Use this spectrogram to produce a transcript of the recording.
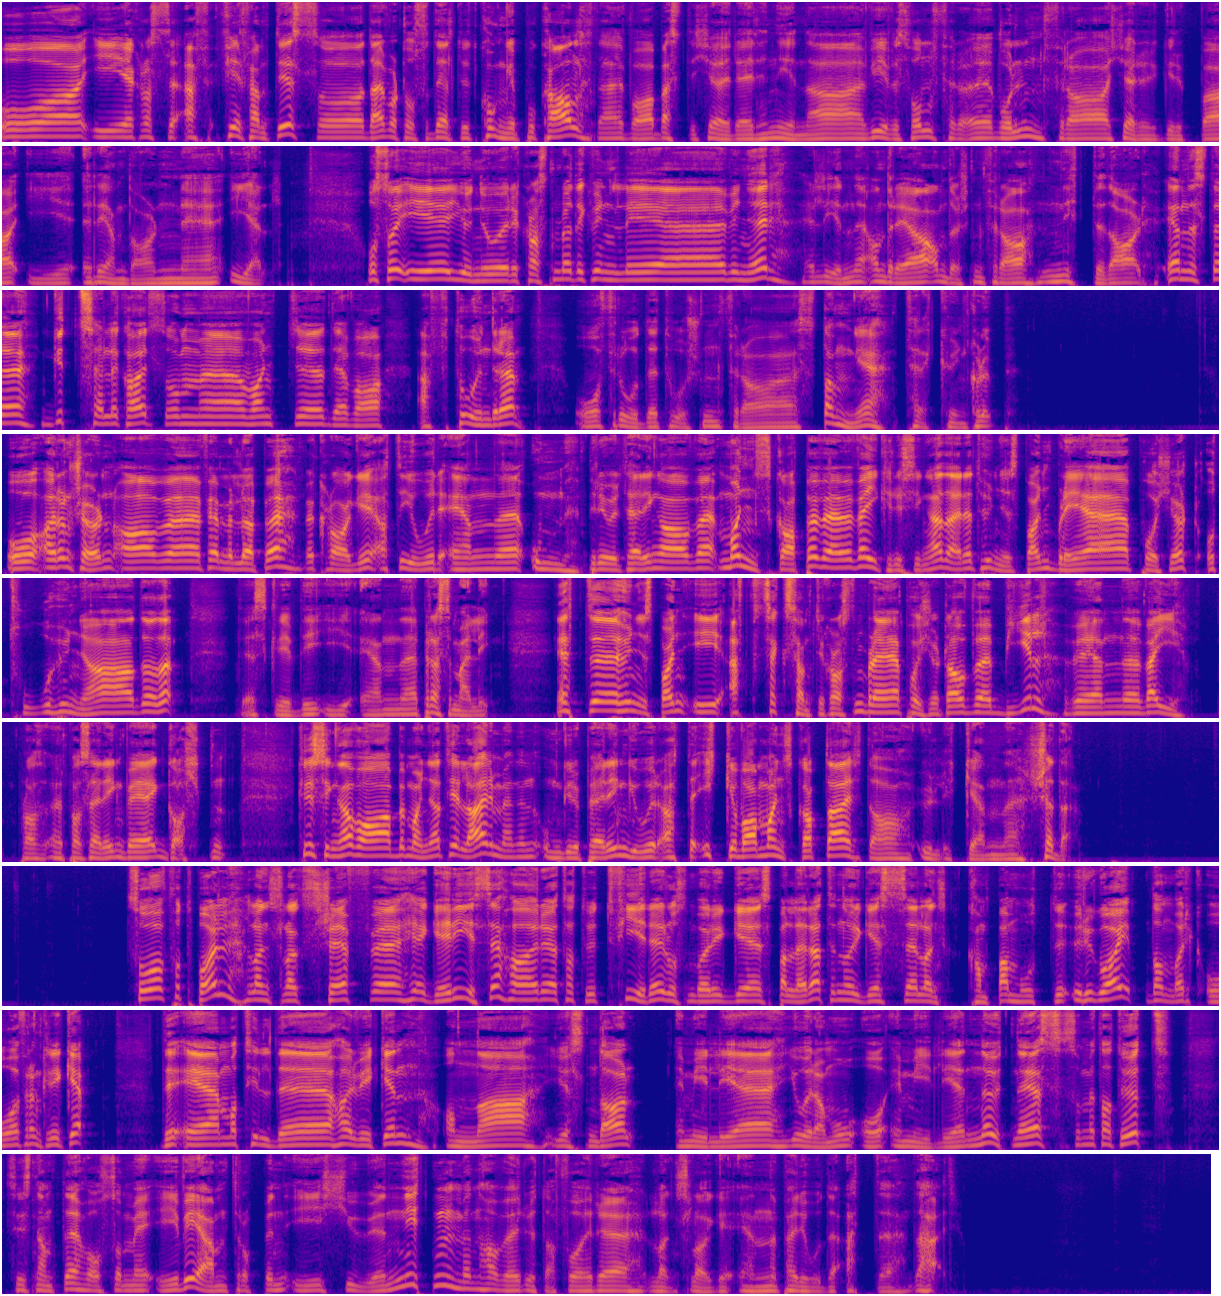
Og i klasse F450, så der ble det også delt ut kongepokal. Der var beste kjører Nina Vivesvold eh, Volden fra kjørergruppa i Rendalen eh, IL. Også i juniorklassen ble det kvinnelig eh, vinner. Eline Andrea Andersen fra Nittedal. Eneste gutt eller kar som eh, vant, eh, det var F200 og Frode Thorsen fra Stange trekkhundklubb. Og arrangøren av Femundløpet beklager at de gjorde en omprioritering av mannskapet ved veikryssinga der et hundespann ble påkjørt og to hunder døde. Det skriver de i en pressemelding. Et hundespann i F650-klassen ble påkjørt av bil ved en veipassering ved Galten. Kryssinga var bemanna tidligere, men en omgruppering gjorde at det ikke var mannskap der da ulykken skjedde. Så fotball. Landslagssjef eh, Hege Riise har eh, tatt ut fire Rosenborg-spillere til Norges eh, landskamper mot Uruguay, Danmark og Frankrike. Det er Mathilde Harviken, Anna Jøstendal, Emilie Joramo og Emilie Nautnes som er tatt ut. Sistnevnte var også med i VM-troppen i 2019, men har vært utafor landslaget en periode etter det her.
